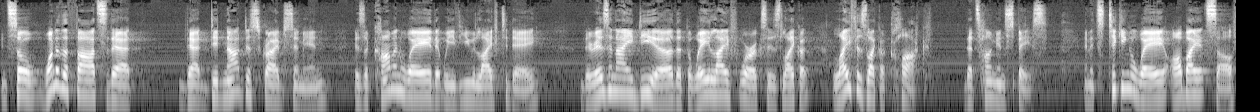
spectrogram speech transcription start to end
And so, one of the thoughts that, that did not describe Simeon is a common way that we view life today. There is an idea that the way life works is like a life is like a clock that's hung in space, and it's ticking away all by itself,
